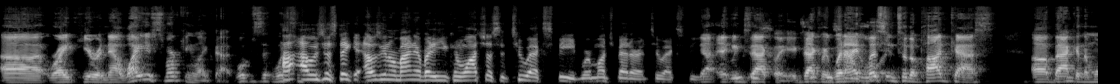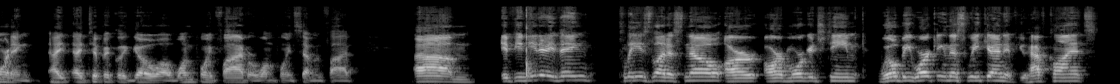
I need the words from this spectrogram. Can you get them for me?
uh, right here and now. Why are you smirking like that? What was it? I, I, was just thinking. I was going to remind everybody you can watch us at two x speed. We're much better at two x speed. Yeah, exactly, exactly. When I listen to the podcast uh, back in the morning, I, I typically go uh, 1.5 or 1.75. Um, if you need anything, please let us know. Our our mortgage team will be working this weekend. If you have clients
